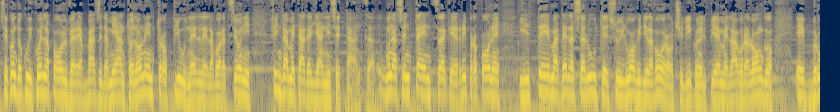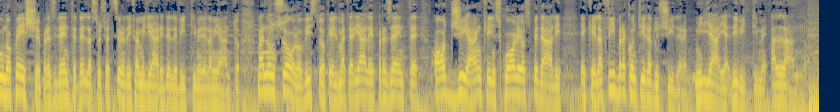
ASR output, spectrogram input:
secondo cui quella polvere a base d'amianto non entrò più nelle lavorazioni fin da metà degli anni 70. Una sentenza che ripropone il tema della salute sui luoghi di lavoro ci dicono il PM Laura Longo e Bruno Pesce, presidente dell'Associazione dei familiari delle vittime dell'amianto. Ma non solo, visto che il materiale è presente oggi anche in scuole e ospedali e che la fibra continua ad uccidere migliaia di vittime all'anno.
